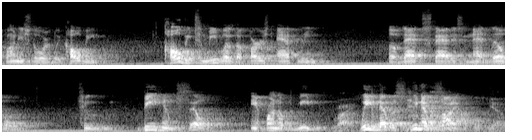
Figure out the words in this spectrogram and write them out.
a funny story with Kobe. Kobe to me was the first athlete of that status and that level to be himself in front of the media. Right. We never we never saw that before. Yeah.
